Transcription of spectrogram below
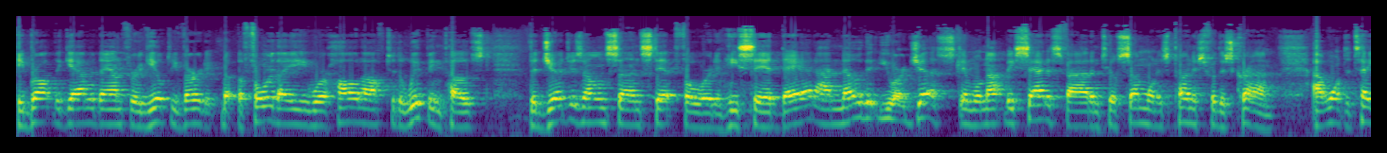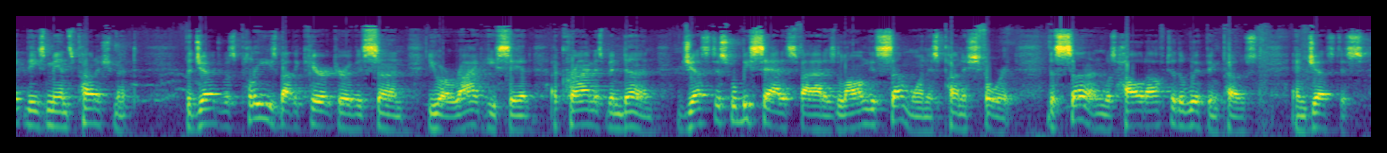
He brought the gavel down for a guilty verdict, but before they were hauled off to the whipping post, the judge's own son stepped forward and he said, Dad, I know that you are just and will not be satisfied until someone is punished for this crime. I want to take these men's punishment. The judge was pleased by the character of his son. You are right, he said. A crime has been done. Justice will be satisfied as long as someone is punished for it. The son was hauled off to the whipping post, and justice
